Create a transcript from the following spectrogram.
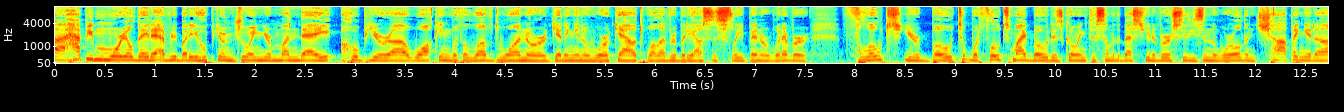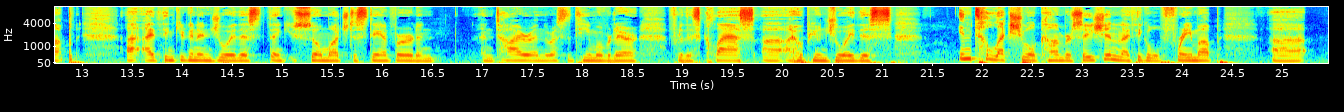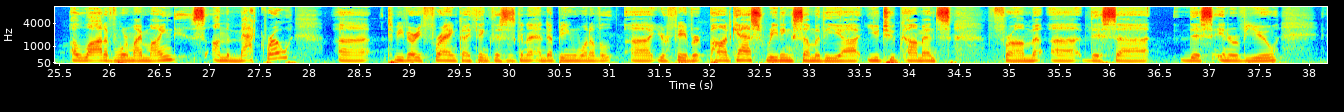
Uh, happy Memorial Day to everybody. Hope you're enjoying your Monday. Hope you're uh, walking with a loved one or getting in a workout while everybody else is sleeping or whatever floats your boat. What floats my boat is going to some of the best universities in the world and chopping it up. Uh, I think you're going to enjoy this. Thank you so much to Stanford and and Tyra and the rest of the team over there for this class. Uh, I hope you enjoy this intellectual conversation, and I think it will frame up uh, a lot of where my mind is on the macro. Uh, to be very frank, I think this is going to end up being one of uh, your favorite podcasts. Reading some of the uh, YouTube comments from uh, this uh, this interview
